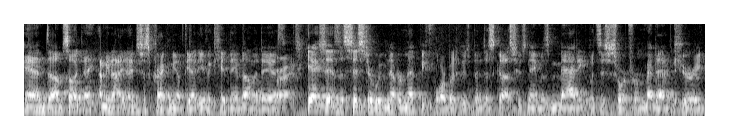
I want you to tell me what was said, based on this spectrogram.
And um, so, it, I mean, I, it just cracked me up the idea of a kid named Amadeus. Right. He actually has a sister we've never met before, but who's been discussed, whose name is Maddie, which is short for Madame Curie.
